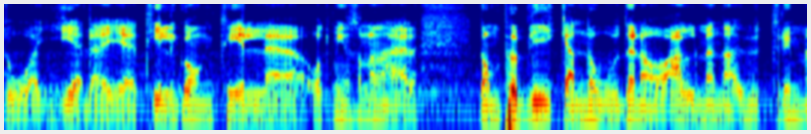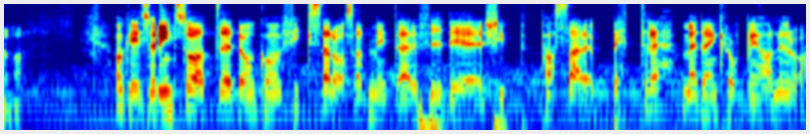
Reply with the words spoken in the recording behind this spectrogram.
då ge dig tillgång till eh, åtminstone den här de publika noderna och allmänna utrymmena. Okej, okay, så det är inte så att eh, de kommer fixa då så att mitt RFID-chip passar bättre med den kroppen jag har nu då?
